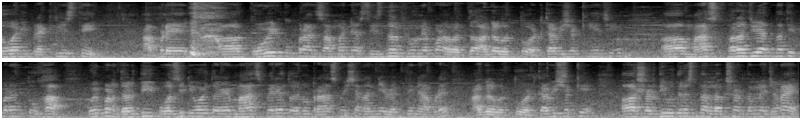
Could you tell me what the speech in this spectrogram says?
ધોવાની પ્રેક્ટિસથી આપણે કોવિડ ઉપરાંત સામાન્ય સિઝનલ ફ્લૂને પણ આગળ વધતો અટકાવી શકીએ છીએ. માસ્ક ફરજિયાત નથી પરંતુ હા કોઈ પણ દર્દી પોઝિટિવ હોય તો એ માસ્ક પહેરે તો એનું ટ્રાન્સમિશન અન્ય વ્યક્તિને આપણે આગળ વધતું અટકાવી શકીએ. આ શરદી ઉધરસના લક્ષણ તમને જણાય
